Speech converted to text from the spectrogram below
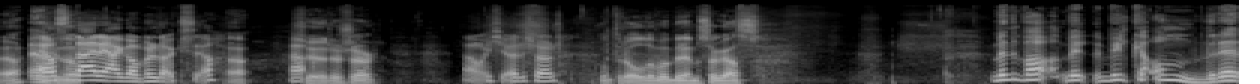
Ja, ja, så der er jeg gammeldags, ja. ja kjøre sjøl. Jeg må kjøre sjøl. Kontroll over brems og gass. Men hva, hvilke andre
